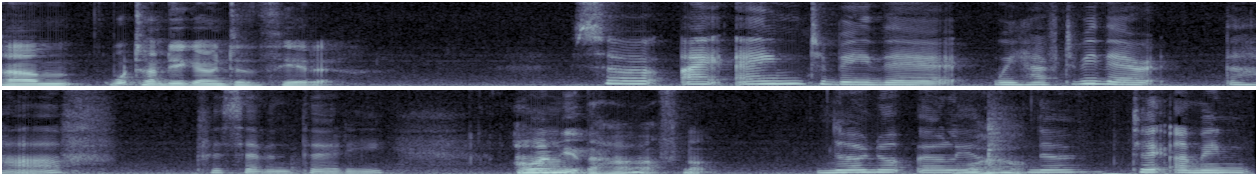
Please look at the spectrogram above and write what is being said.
um, what time do you go into the theatre? So I aim to be there. We have to be there at the half for seven thirty. Oh, only at the half, not. No, not earlier. Wow. No, I mean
